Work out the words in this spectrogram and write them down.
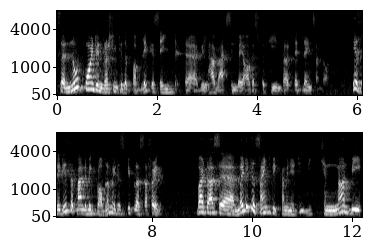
there's no point in rushing to the public saying that we'll have vaccine by August 15th or deadlines and all Yes, it is a pandemic problem. It is people are suffering. But as a medical scientific community, we cannot be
